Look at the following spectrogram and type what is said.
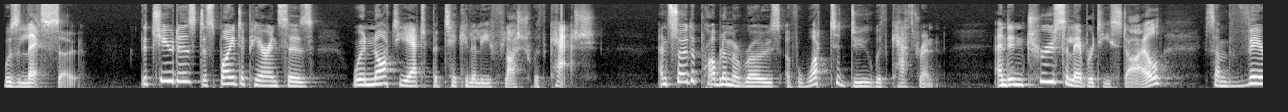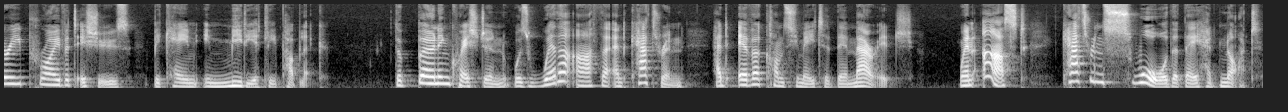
was less so. The Tudors, despite appearances, were not yet particularly flush with cash. And so the problem arose of what to do with Catherine. And in true celebrity style, some very private issues became immediately public. The burning question was whether Arthur and Catherine had ever consummated their marriage. When asked, Catherine swore that they had not.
